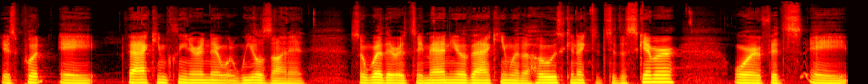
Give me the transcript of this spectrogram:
is put a vacuum cleaner in there with wheels on it. So whether it's a manual vacuum with a hose connected to the skimmer, or if it's a,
